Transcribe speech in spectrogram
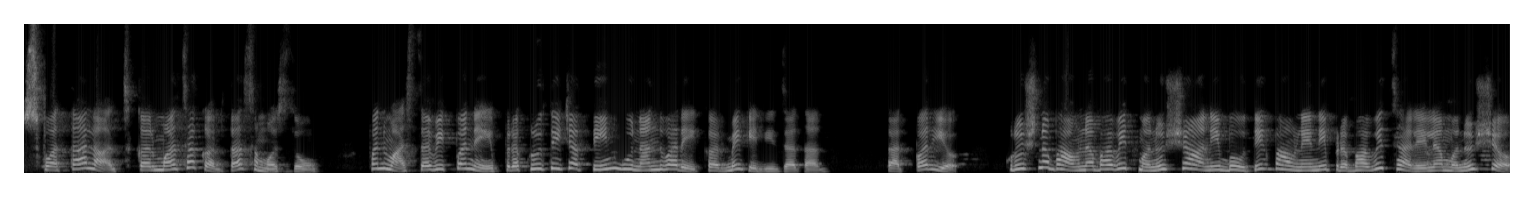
स्वतःलाच कर्माचा करता समजतो. पण वास्तविकपणे प्रकृतीच्या तीन गुणांद्वारे कर्मे केली जातात. तात्पर्य कृष्ण भावनाभावित मनुष्य आणि भौतिक भावनेने प्रभावित झालेला मनुष्य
